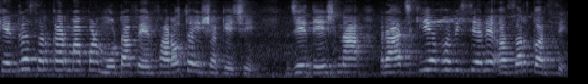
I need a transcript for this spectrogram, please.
કેન્દ્ર સરકારમાં પણ મોટા ફેરફારો થઈ શકે છે, જે દેશના રાજકીય ભવિષ્યને અસર કરશે.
